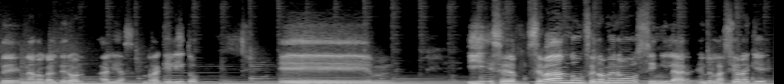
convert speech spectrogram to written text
de Nano Calderón, alias Raquelito. Eh, y se, se, va dando un fenómeno similar en relación a que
